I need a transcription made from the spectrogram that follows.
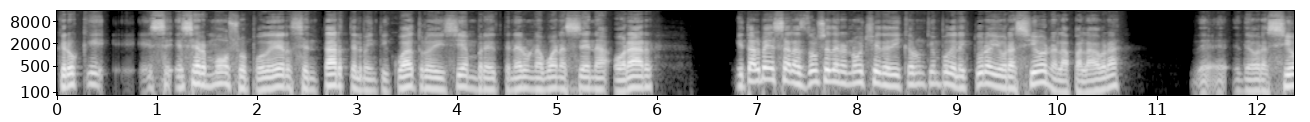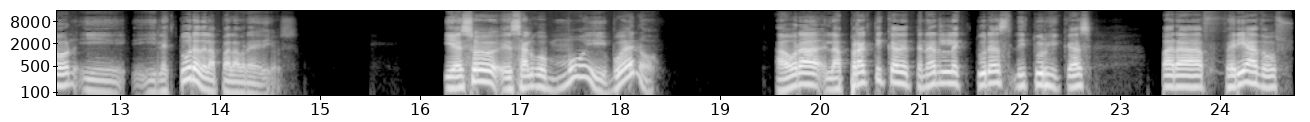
creo que es, hermoso poder sentarte el 24 de diciembre, tener una buena cena, orar, y tal vez a las 12 de la noche dedicar un tiempo de lectura y oración a la palabra, de, oración y, lectura de la palabra de Dios. Y eso es algo muy bueno. Ahora, la práctica de tener lecturas litúrgicas para feriados,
